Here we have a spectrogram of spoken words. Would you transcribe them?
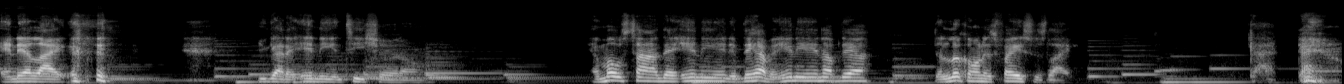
and they're like, "You got an Indian T-shirt on." And most times, that Indian, if they have an Indian up there, the look on his face is like, God damn.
